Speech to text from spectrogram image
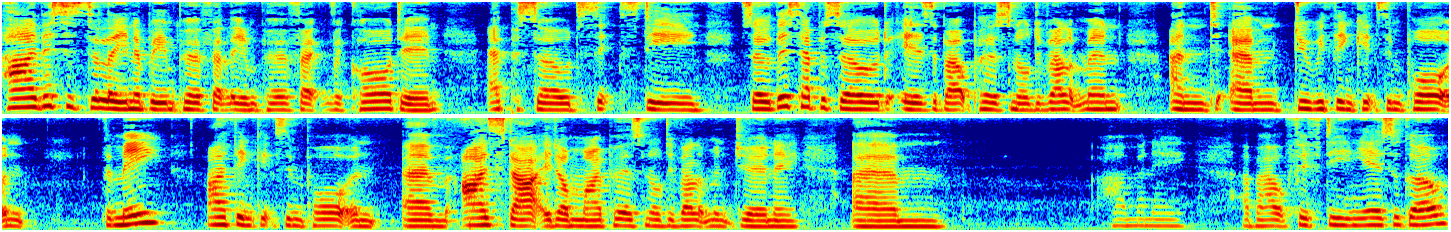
Hi, this is Delina being perfectly imperfect recording episode 16. So, this episode is about personal development and um, do we think it's important? For me, I think it's important. Um, I started on my personal development journey, um, how many? About 15 years ago,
